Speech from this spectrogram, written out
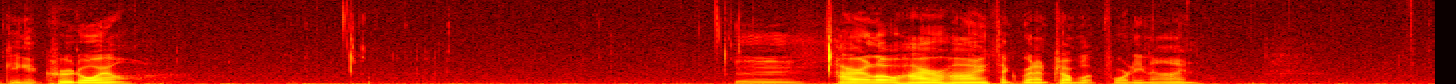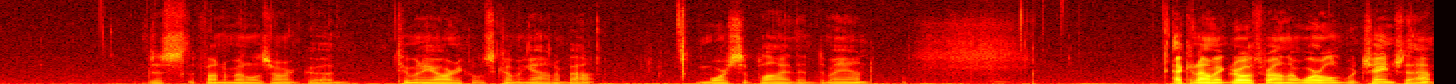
Looking at crude oil. Mm, higher low, higher high. I think we're going to have trouble at 49. Just the fundamentals aren't good. Too many articles coming out about more supply than demand. Economic growth around the world would change that.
